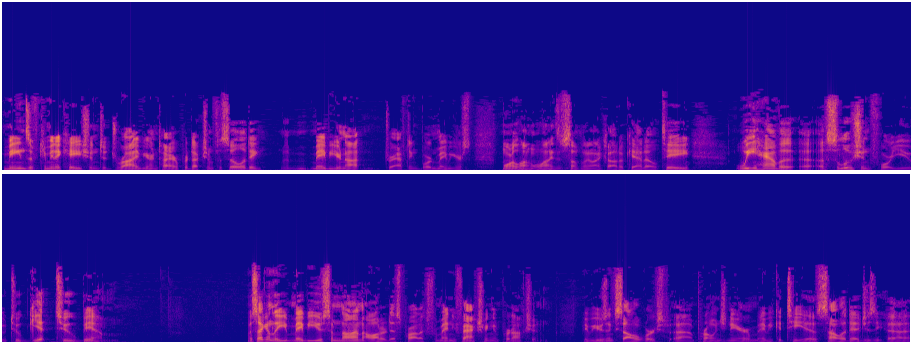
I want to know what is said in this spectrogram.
means of communication to drive your entire production facility, maybe you're not drafting board, maybe you're more along the lines of something like AutoCAD LT, we have a, a solution for you to get to BIM. But secondly, maybe use some non-Autodesk products for manufacturing and production. Maybe using SolidWorks, uh, Pro Engineer, maybe CATIA, Solid Edge is uh,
